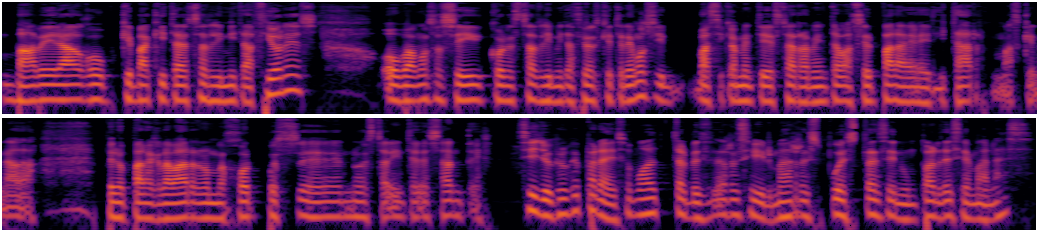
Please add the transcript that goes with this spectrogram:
va a haber algo que va a quitar esas limitaciones o vamos a seguir con estas limitaciones que tenemos y básicamente esta herramienta va a ser para editar más que nada, pero para grabar a lo mejor pues eh, no es tan interesante. Sí, yo creo que para eso tal vez a recibir más respuestas en un par de semanas.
